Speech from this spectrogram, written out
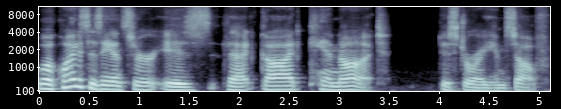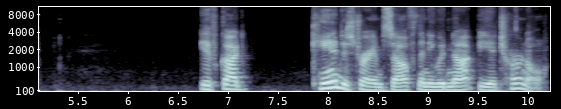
Well, Aquinas' answer is that God cannot destroy himself. If God can destroy himself, then he would not be eternal,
